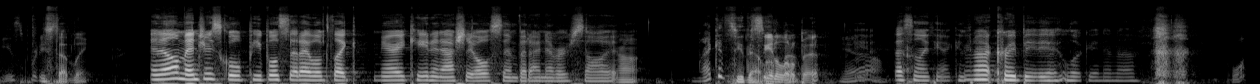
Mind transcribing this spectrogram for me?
He's pretty studly. In elementary school, people said I looked like Mary Kate and Ashley Olsen, but I never saw it. Uh, I could see that. See it a little bit. Yeah. That's the only thing I can. You're not creepy looking enough. What?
